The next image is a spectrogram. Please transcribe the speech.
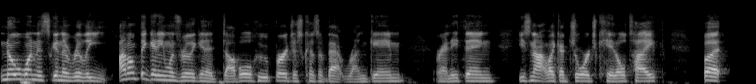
no one is going to really, I don't think anyone's really going to double Hooper just because of that run game or anything. He's not like a George Kittle type, but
